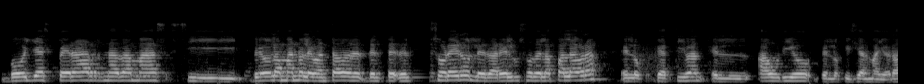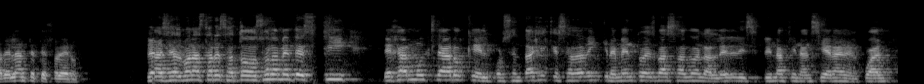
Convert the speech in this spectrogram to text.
Voy a esperar nada más, si veo la mano levantada de- del, del tesorero, le daré el uso de la palabra en lo que activan el audio del oficial mayor. Adelante, tesorero. Gracias, buenas tardes a todos. Solamente sí dejar muy claro que el porcentaje que se da de incremento es basado en la ley de disciplina financiera en el cual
